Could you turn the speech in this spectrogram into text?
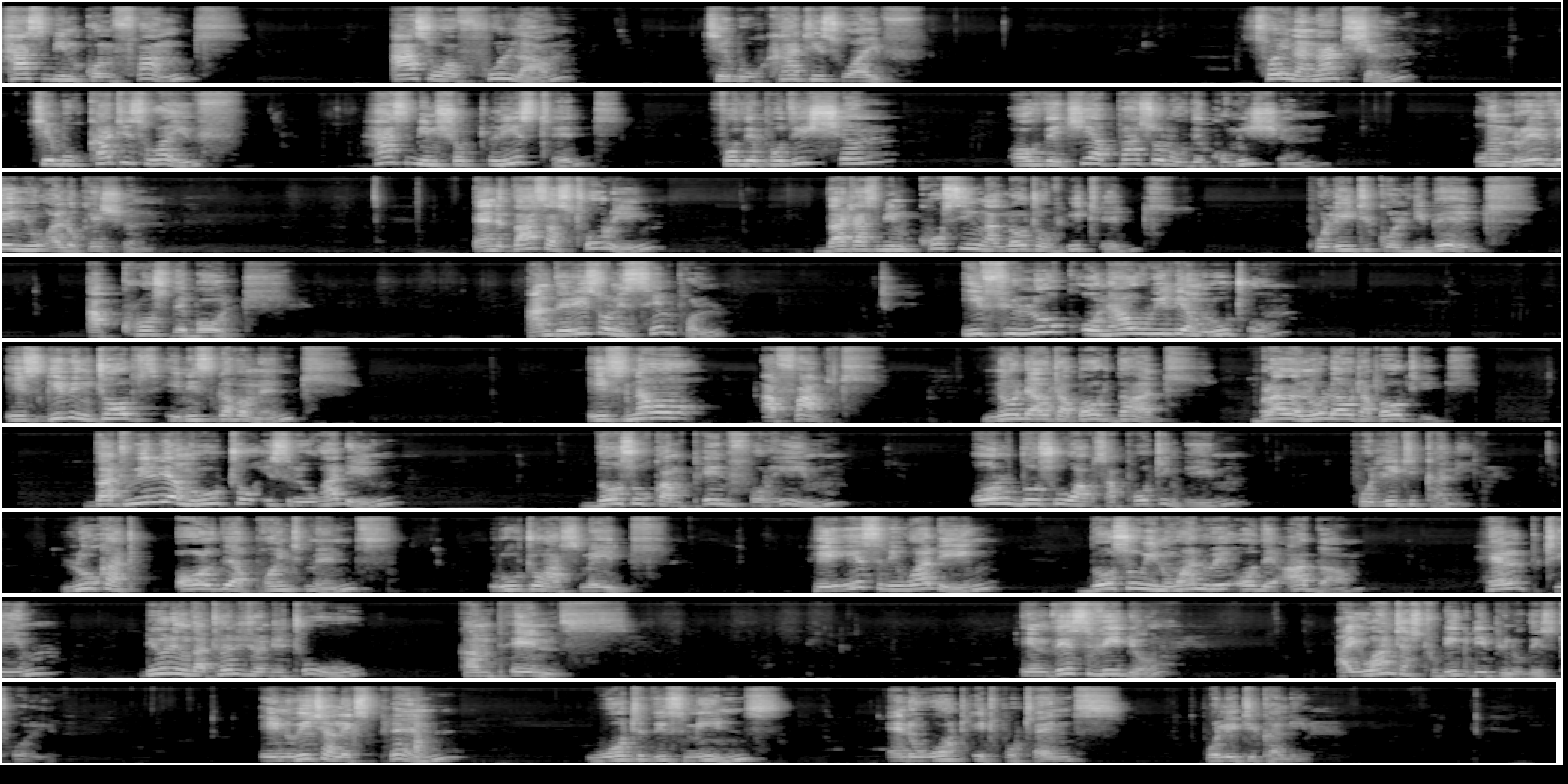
has been confirmed as Wafula Chebukati's wife. So, in a nutshell, Chebukati's wife has been shortlisted for the position of the chairperson of the Commission on Revenue Allocation. And that's a story that has been causing a lot of heated political debate across the board. And the reason is simple. If you look on how William Ruto is giving jobs in his government, it's now a fact. No doubt about that. Brother, no doubt about it. That William Ruto is rewarding those who campaigned for him, all those who are supporting him politically. Look at all the appointments Ruto has made. He is rewarding those who, in one way or the other, helped him during the 2022 campaigns. In this video, I want us to dig deep into this story, in which I'll explain what this means and what it portends politically.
